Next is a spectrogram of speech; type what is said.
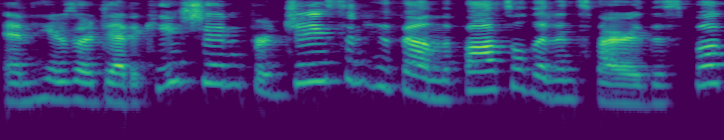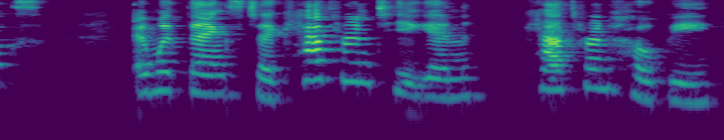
And here's our dedication for Jason, who found the fossil that inspired this book. And with thanks to Catherine Teagan, Catherine Hopi,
